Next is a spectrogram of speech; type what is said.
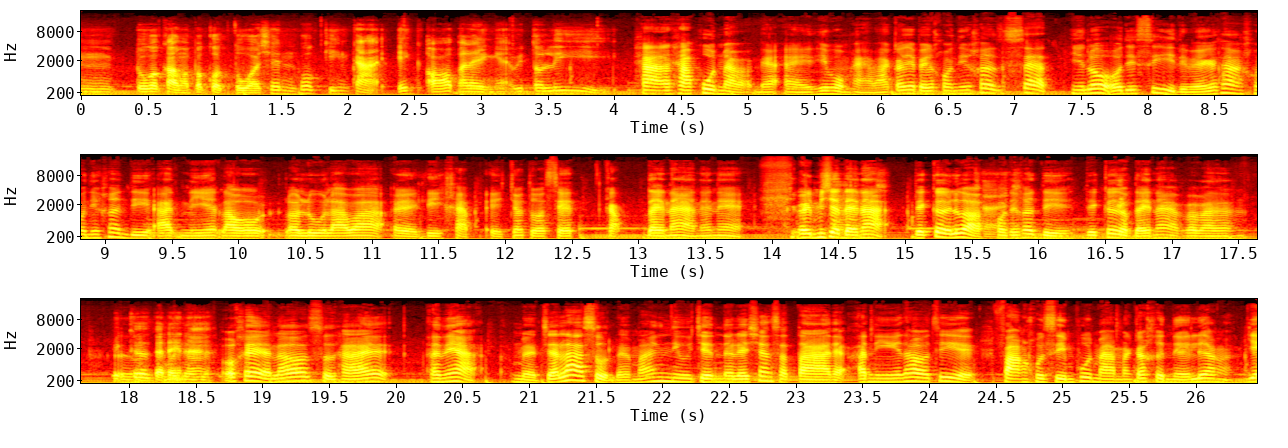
นตัวเก่าๆมาปรากฏตัว เช่น พวกกิงกะเอ็กออฟอะไรอย่างเงี้ยวิตตอรี่ถ้าถ้าพูดมาแบบเนี้ยไอ้ที่ผมหามาก็จะเป็นคนที่เคลื่อนแซดฮีโร่โอดิซี่หรือแม้กระทั่งคนที่เคลื่อนดีอันนี้เราเรารู้แล้วว่าเออรีแคปไอ้เจ้าตัวเซตกับไดนาแน่ๆเอ้ยไม่ใช่ใช่ไดนาเดกเกอร์หรือเปล่าใช่คนที่เคลื่อนดีเดกเกอร์กับไดนาประมาณนั้น Decker กับ Dyna โอเค แล้วสุดท้าย อันเนี้ยเหมือนจะล่าสุดเลยมั้ง New Generation Star เนี่ย อันนี้เท่าที่ฟังคุณซิมพูดมามันก็คือเนื้อเรื่องแย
